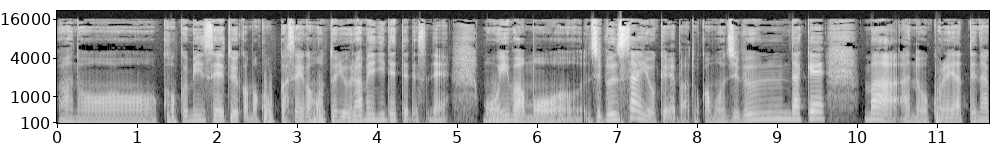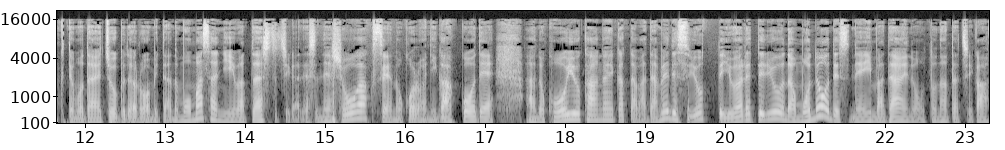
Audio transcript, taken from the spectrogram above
あの、国民性というか、まあ、国家性が本当に裏目に出てですね、もう今もう自分さえ良ければとか、もう自分だけ、まあ、あの、これやってなくても大丈夫だろうみたいな、もうまさに私たちがですね、小学生の頃に学校で、あの、こういう考え方はダメですよって言われてるようなものをですね、今大の大人たちが、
